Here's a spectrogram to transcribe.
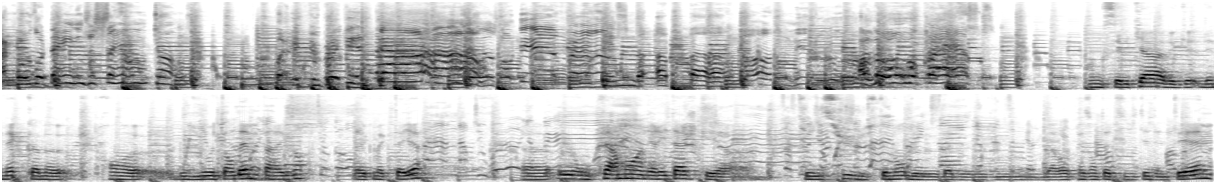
And those are dangerous symptoms. But if you break it down, there's no difference in the upper or the middle or lower classes. Donc c'est le cas avec des mecs comme, euh, je prends euh, le duo Tandem par exemple, avec McTayer. Euh, eux ont clairement un héritage qui est, euh, qui est issu justement de, bah, de- de la représentativité d'NTM.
